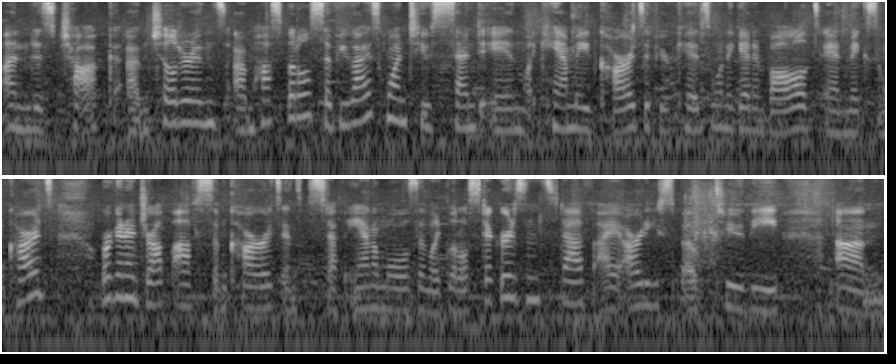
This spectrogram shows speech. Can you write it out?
And it is CHOC um, Children's um, Hospital. So if you guys want to send in like handmade cards, if your kids want to get involved and make some cards, we're going to drop off some cards and some animals and like little stickers and stuff. I already spoke to the um,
